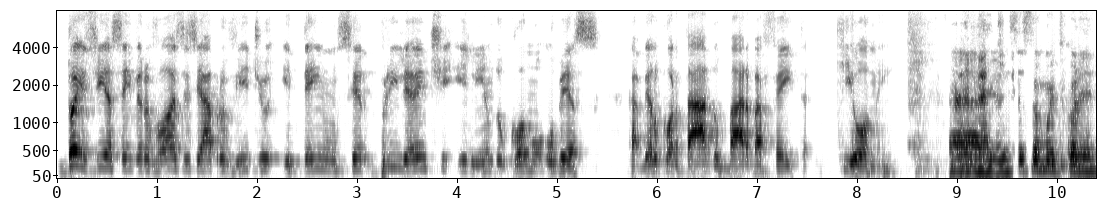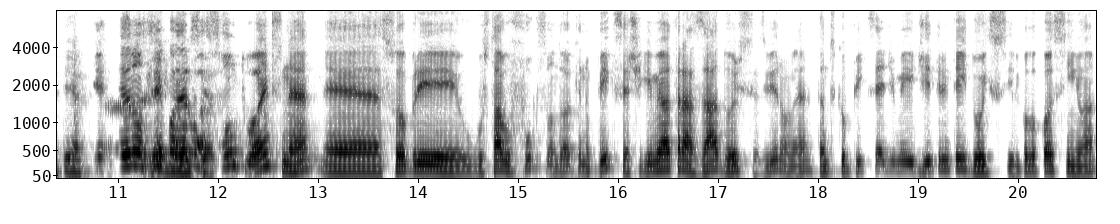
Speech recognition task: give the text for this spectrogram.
Dois dias sem ver vozes e abro o vídeo e tem um ser brilhante e lindo como o Bess. Cabelo cortado, barba feita. Que homem. Ah, vocês são muito correteiros. Eu não sei qual era o assunto antes, né? É, sobre o Gustavo Fux mandou aqui no Pix. Eu cheguei meio atrasado hoje, vocês viram, né? Tanto que o Pix é de meio-dia e 32. Ele colocou assim, ó.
